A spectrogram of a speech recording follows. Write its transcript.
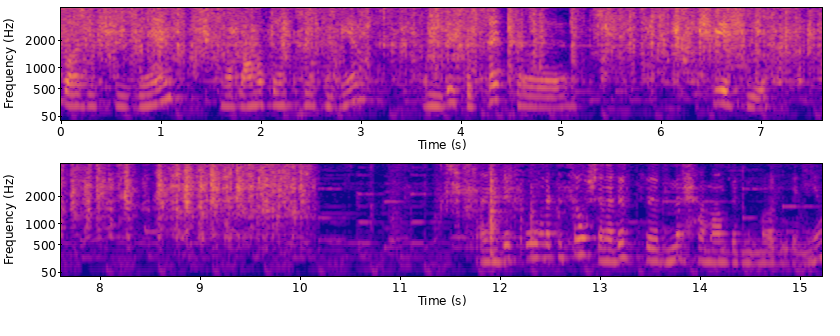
نخلطو هاد الوش مزيان هاد العناصر نخلط مزيان ونضيف الدقيق شوية بشويه غادي نضيفو ما تنساوش أنا درت الملحه مع البيض المره الاولانيه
